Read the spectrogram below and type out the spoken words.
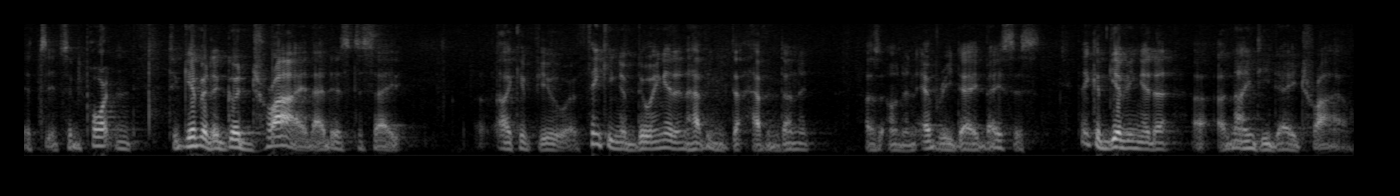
it's, it's important to give it a good try, that is to say, like if you are thinking of doing it and having haven't done it as, on an everyday basis, think of giving it a, a, a 90-day trial.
